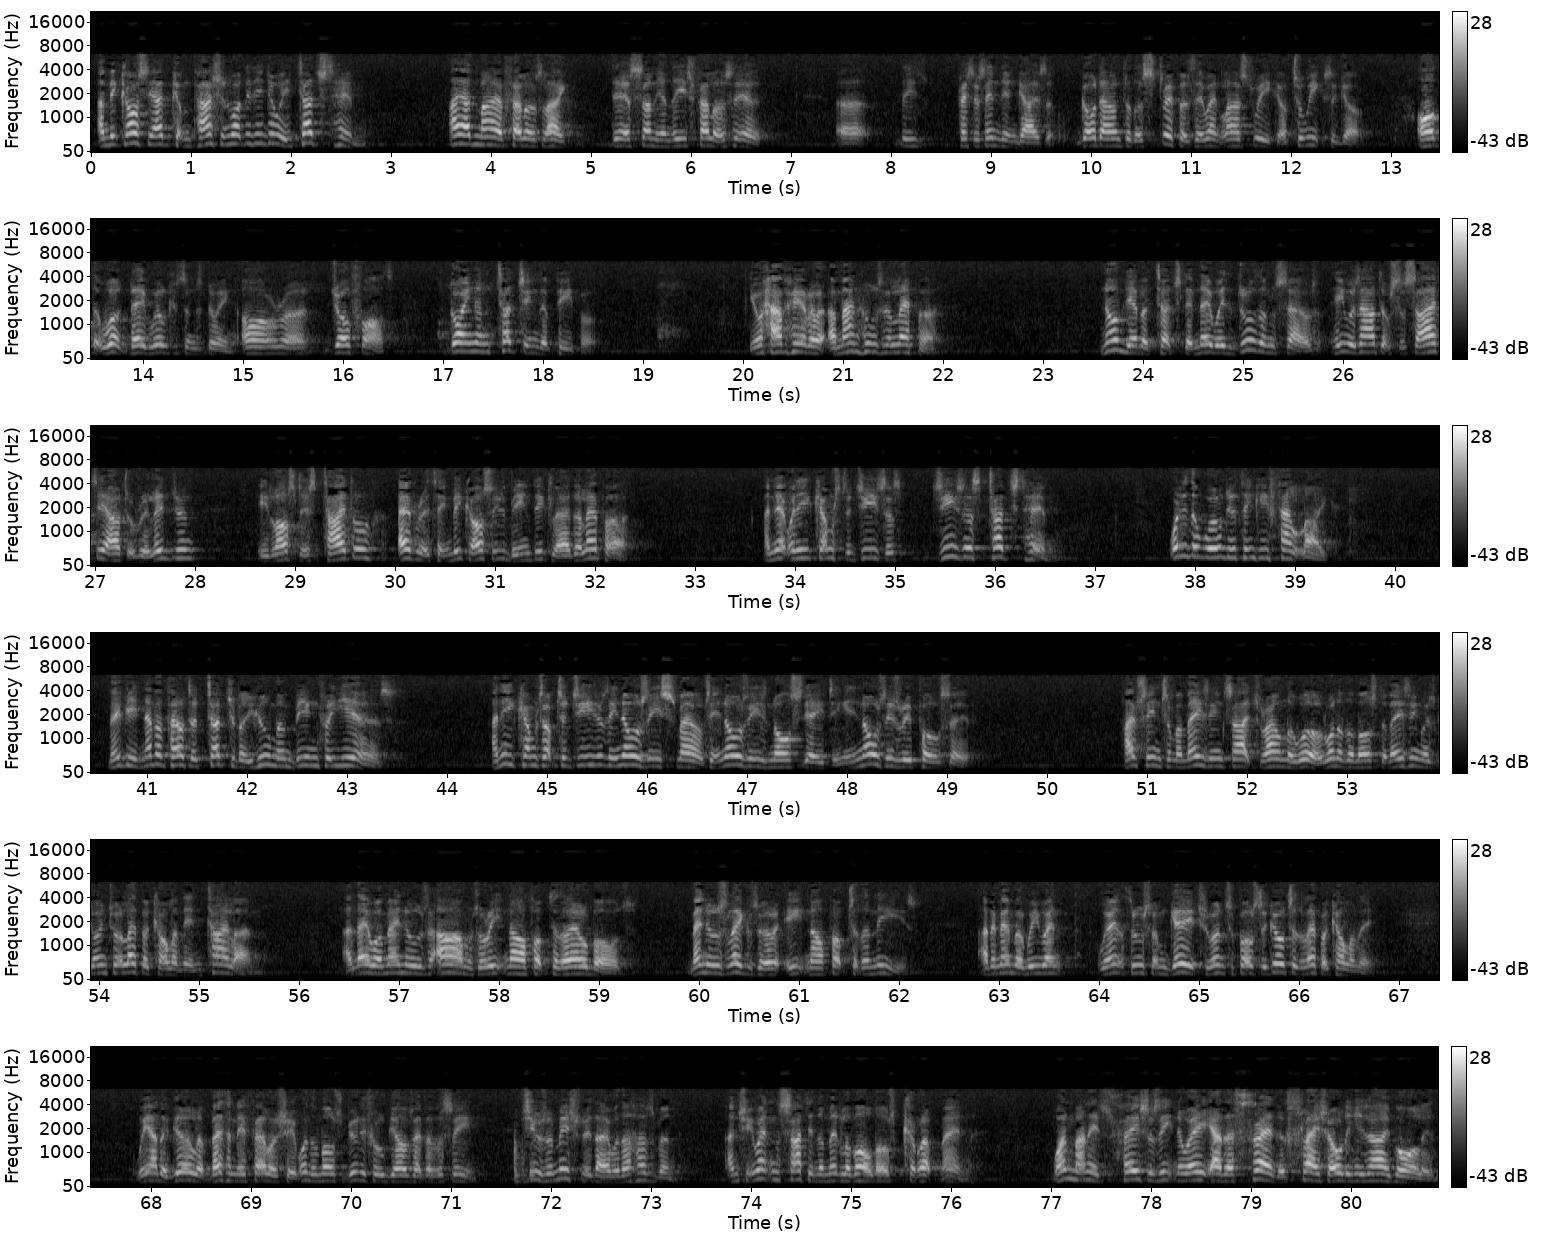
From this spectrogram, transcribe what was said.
And because he had compassion, what did he do? He touched him. I admire fellows like dear Sonny and these fellows here, uh, these precious Indian guys that go down to the strip as they went last week or two weeks ago, or the work Dave Wilkerson's doing, or uh, Joe Forth, going and touching the people You have here a, a man who's a leper. Nobody ever touched him. They withdrew themselves. He was out of society, out of religion. He lost his title, everything, because he's being declared a leper. And yet when he comes to Jesus, Jesus touched him. What in the world do you think he felt like? Maybe he'd never felt a touch of a human being for years. And he comes up to Jesus, he knows he smells, he knows he's nauseating, he knows he's repulsive. I've seen some amazing sights around the world. One of the most amazing was going to a leper colony in Thailand. And there were men whose arms were eaten off up to their elbows. Men whose legs were eaten off up to the knees. I remember we went, we went through some gates. We weren't supposed to go to the leper colony. We had a girl at Bethany Fellowship, one of the most beautiful girls I've ever seen. She was a missionary there with her husband. And she went and sat in the middle of all those corrupt men. One man, his face was eaten away. He had a thread of flesh holding his eyeball in.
